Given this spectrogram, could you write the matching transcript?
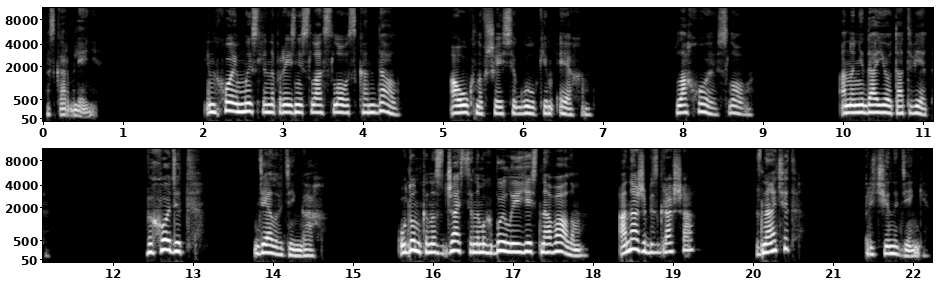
оскорбления». Инхой мысленно произнесла слово «скандал», аукнувшееся гулким эхом. Плохое слово. Оно не дает ответа. Выходит, дело в деньгах. У Дункана с Джастином их было и есть навалом. Она же без гроша. Значит, причина — деньги.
